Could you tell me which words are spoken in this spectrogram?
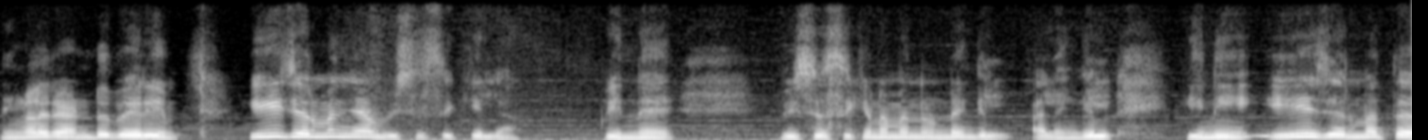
നിങ്ങളെ രണ്ടുപേരെയും ഈ ജന്മം ഞാൻ വിശ്വസിക്കില്ല. പിന്നെ വിശ്വസിക്കണമെന്നുണ്ടെങ്കിൽ അല്ലെങ്കിൽ ഇനി ഈ ജന്മത്ത്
